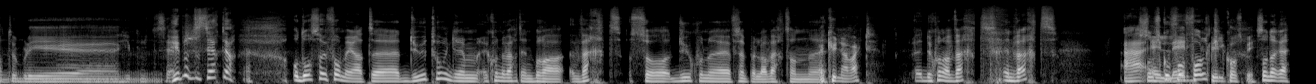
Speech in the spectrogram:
at du blir hypnotisert. Hypnotisert, ja! Og da så jeg for meg at eh, du, Torgrim, kunne vært en bra vert. Så du kunne for eksempel ha vært sånn eh, Jeg kunne ha vært. Du kunne ha vært en vert. Jeg Som skulle få folk- Bill Cosby. Sånn derre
